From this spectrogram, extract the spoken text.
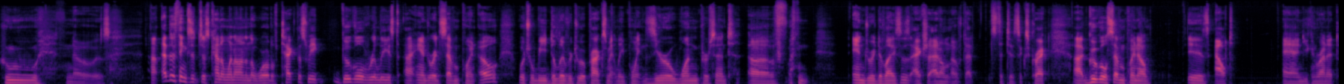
Who knows? Uh, other things that just kind of went on in the world of tech this week Google released uh, Android 7.0, which will be delivered to approximately 0.01% of Android devices. Actually, I don't know if that statistic's correct. Uh, Google 7.0 is out and you can run it.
